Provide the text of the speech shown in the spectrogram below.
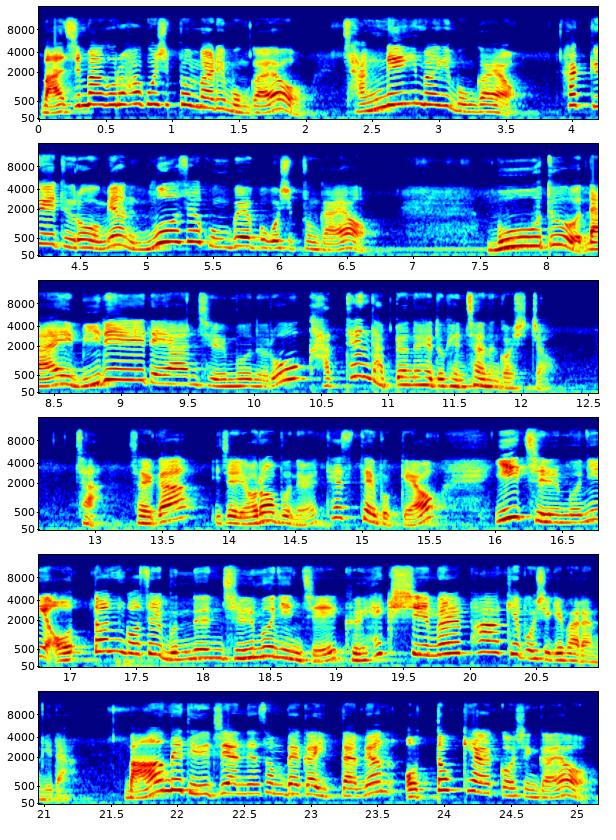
마지막으로 하고 싶은 말이 뭔가요? 장래 희망이 뭔가요? 학교에 들어오면 무엇을 공부해보고 싶은가요? 모두 나의 미래에 대한 질문으로 같은 답변을 해도 괜찮은 것이죠. 자, 제가 이제 여러분을 테스트해 볼게요. 이 질문이 어떤 것을 묻는 질문인지 그 핵심을 파악해 보시기 바랍니다. 마음에 들지 않는 선배가 있다면 어떻게 할 것인가요?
